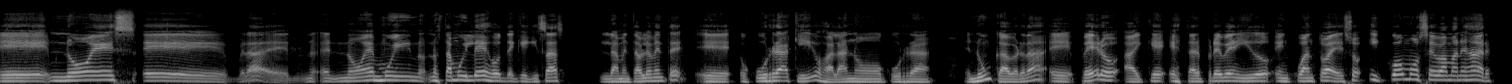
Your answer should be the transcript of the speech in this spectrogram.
eh, no es, eh, ¿verdad? Eh, no, eh, no es muy, no, no está muy lejos de que quizás, lamentablemente, eh, ocurra aquí. Ojalá no ocurra nunca, ¿verdad? Pero hay que estar prevenido en cuanto a eso y cómo se va a manejar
